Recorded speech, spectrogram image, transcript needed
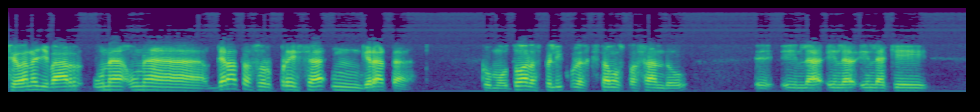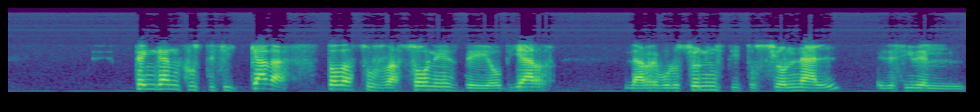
se van a llevar una, una grata sorpresa ingrata, como todas las películas que estamos pasando, eh, en, la, en, la, en la que tengan justificadas todas sus razones de odiar la revolución institucional, es decir, el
